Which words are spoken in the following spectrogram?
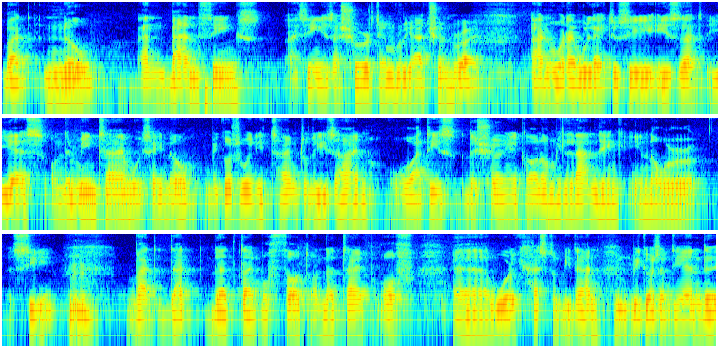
But no and ban things, I think, is a short term reaction. Right. And what I would like to see is that yes, on the meantime, we say no because we need time to design what is the sharing economy landing in our city. Mm-hmm. But that that type of thought and that type of uh, work has to be done mm-hmm. because at the end the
